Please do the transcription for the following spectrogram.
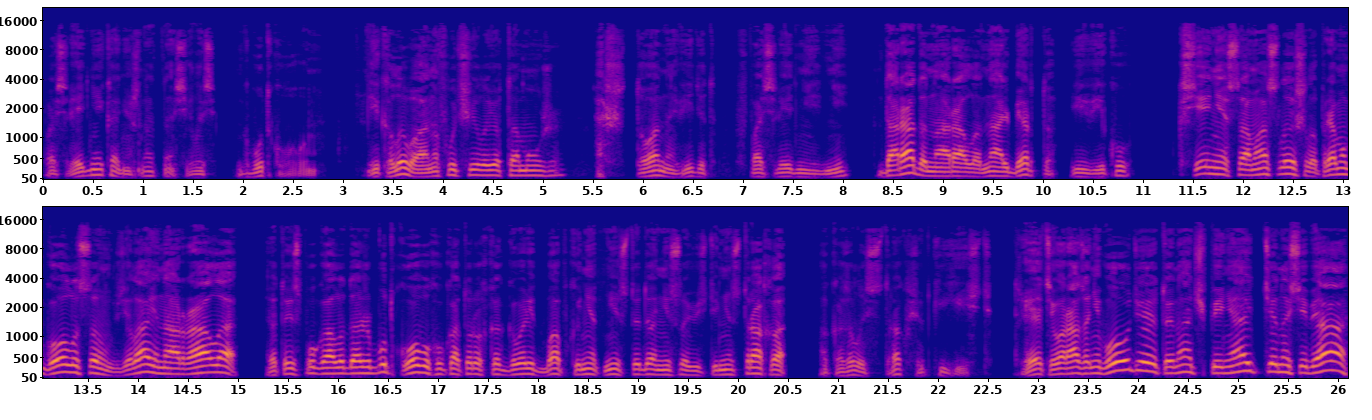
Последнее, конечно, относилось к Будковым. И Колыванов учил ее тому же. А что она видит в последние дни? Дорада наорала на Альберта и Вику. Ксения сама слышала, прямо голосом взяла и наорала. Это испугало даже Будковых, у которых, как говорит бабка, нет ни стыда, ни совести, ни страха. Оказалось, страх все-таки есть. «Третьего раза не будет, иначе пеняйте на себя!»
